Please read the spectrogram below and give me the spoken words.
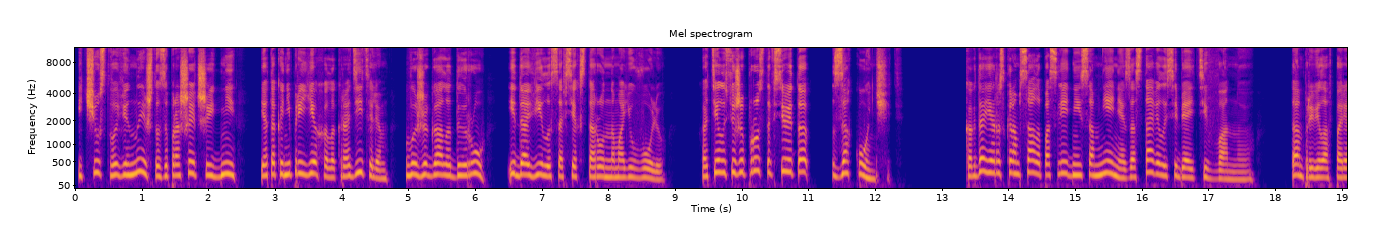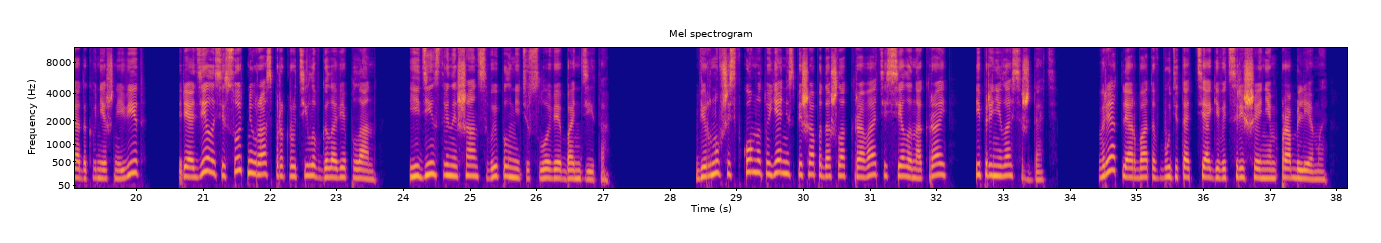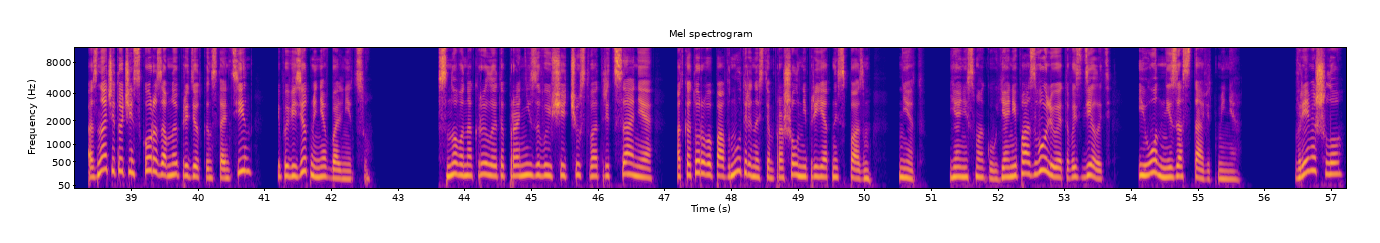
И чувство вины, что за прошедшие дни я так и не приехала к родителям, выжигало дыру и давило со всех сторон на мою волю. Хотелось уже просто все это закончить. Когда я раскромсала последние сомнения, заставила себя идти в ванную. Там привела в порядок внешний вид, переоделась и сотню раз прокрутила в голове план. Единственный шанс выполнить условия бандита. Вернувшись в комнату, я не спеша подошла к кровати, села на край и принялась ждать. Вряд ли Арбатов будет оттягивать с решением проблемы. А значит, очень скоро за мной придет Константин и повезет меня в больницу. Снова накрыло это пронизывающее чувство отрицания, от которого по внутренностям прошел неприятный спазм. Нет, я не смогу, я не позволю этого сделать, и он не заставит меня. Время шло,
